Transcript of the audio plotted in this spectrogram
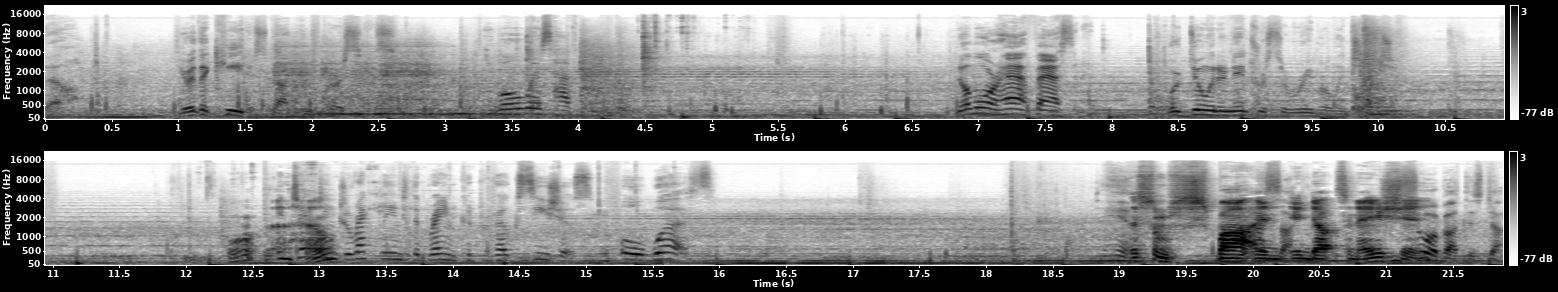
Bell. You're the key to stopping Perseus. You always have been. No more half-assing it. We're doing an intracerebral injection. What the Injecting hell? directly into the brain could provoke seizures, or worse. Damn. There's some Spartan Suck. indoctrination. Sure about this, Doc?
